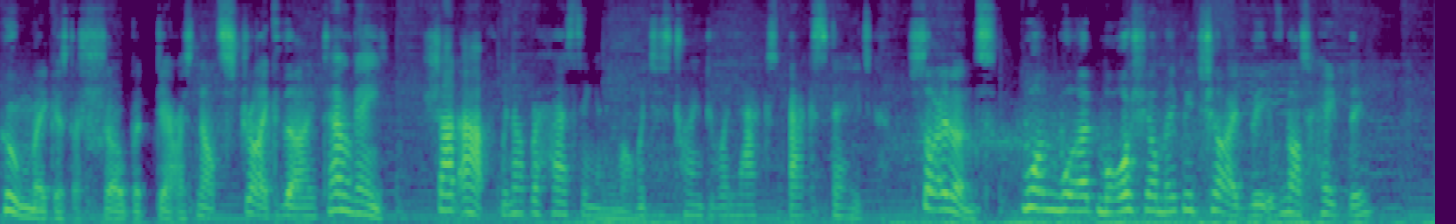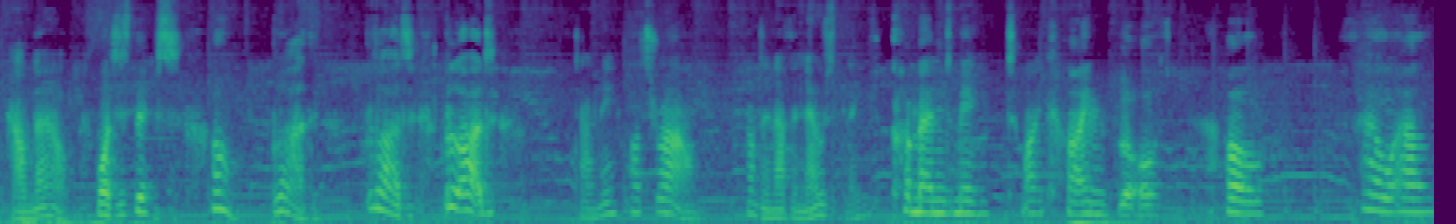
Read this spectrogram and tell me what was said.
Who makest a show but darest not strike thy... Tony! Shut up! We're not rehearsing anymore. We're just trying to relax backstage. Silence! One word more shall make me chide thee, if not hate thee. How now? What is this? Oh, blood! Blood! Blood! Tony, what's wrong? Not another nosebleed. Commend me to my kind lord. Oh, farewell.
